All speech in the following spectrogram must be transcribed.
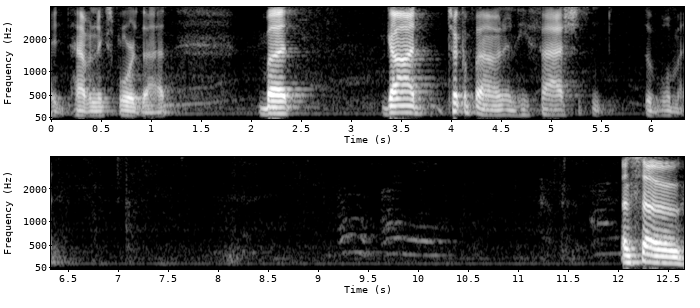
I haven't explored that. But God took a bone and he fashioned the woman. And so,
